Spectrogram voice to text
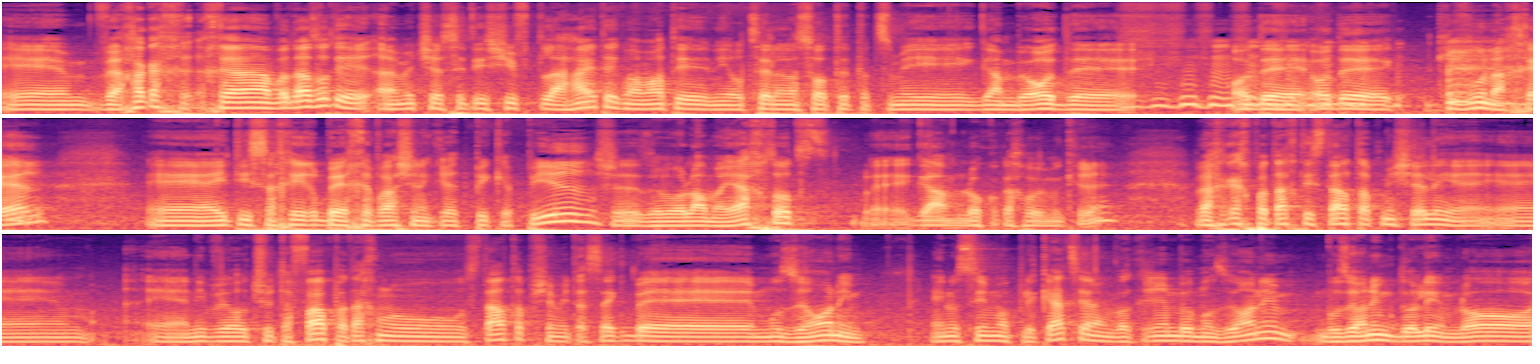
אה, ואחר כך, אחרי העבודה הזאת, האמת שעשיתי shift להייטק ואמרתי, אני רוצה לנסות את עצמי גם בעוד אה, עוד, עוד אה, כיוון אחר. הייתי שכיר בחברה שנקראת Pick a Pier, שזה בעולם היאכטות, גם לא כל כך במקרה. ואחר כך פתחתי סטארט-אפ משלי. אני ועוד שותפה פתחנו סטארט-אפ שמתעסק במוזיאונים. היינו עושים אפליקציה למבקרים במוזיאונים, מוזיאונים גדולים, לא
